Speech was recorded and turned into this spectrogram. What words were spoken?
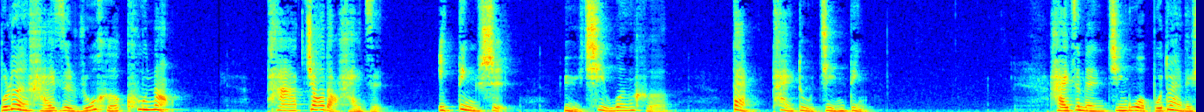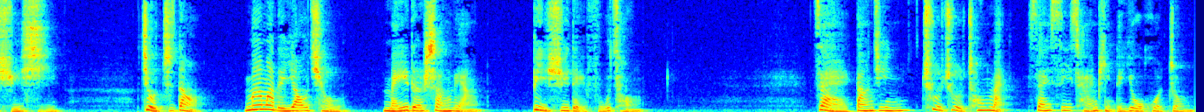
不论孩子如何哭闹。他教导孩子，一定是语气温和，但态度坚定。孩子们经过不断的学习，就知道妈妈的要求没得商量，必须得服从。在当今处处充满三 C 产品的诱惑中，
